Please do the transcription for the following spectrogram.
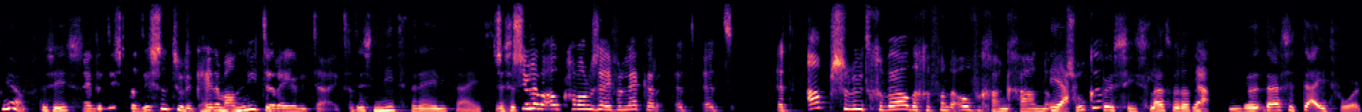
Ja, precies. Nee, dat, is, dat is natuurlijk helemaal niet de realiteit. Dat is niet de realiteit. Dus het... Zullen we ook gewoon eens even lekker het, het het absoluut geweldige van de overgang gaan Ja, opzoeken. precies. Laten we dat Ja. doen. Daar is de tijd voor.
